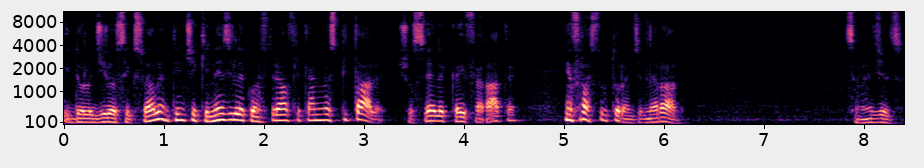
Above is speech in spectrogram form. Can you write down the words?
ideologiilor sexuale, în timp ce chinezii le construiau africani în spitale, șosele, căi ferate, infrastructură în general. Să nu mergeți.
